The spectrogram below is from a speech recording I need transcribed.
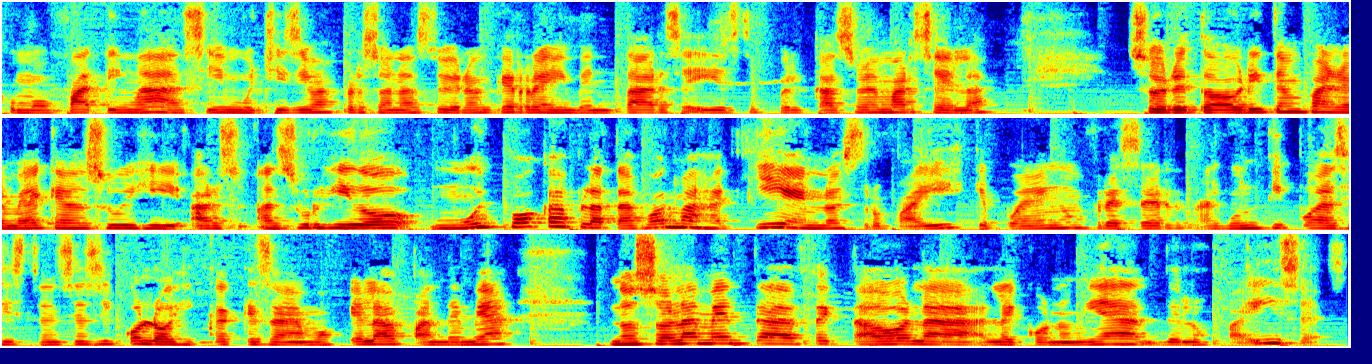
como Fátima, así muchísimas personas tuvieron que reinventarse y este fue el caso de Marcela sobre todo ahorita en pandemia que han surgido, muy pocas plataformas aquí en nuestro país que pueden ofrecer algún tipo de asistencia psicológica, que sabemos que la pandemia no solamente ha afectado la, la economía de los países,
